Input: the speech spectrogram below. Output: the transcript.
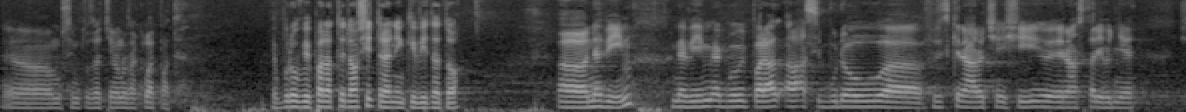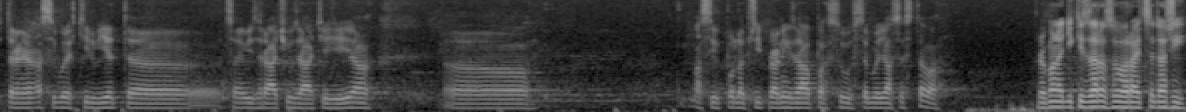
uh, musím to zatím jenom zaklepat. Jak budou vypadat ty další tréninky, víte to? Uh, nevím, nevím, jak budou vypadat, ale asi budou uh, fyzicky náročnější, je nás tady hodně, že trenér asi bude chtít vidět uh, co nejvíc hráčů v zátěži a uh, asi podle přípravných zápasů se bude dělat sestava. Romane, díky za rozhovor, ať se daří.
